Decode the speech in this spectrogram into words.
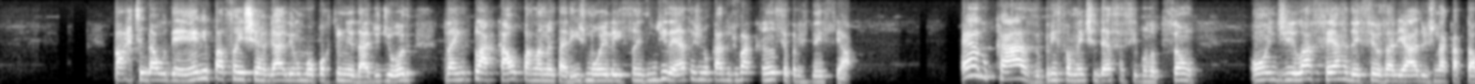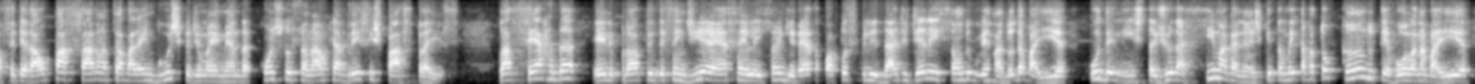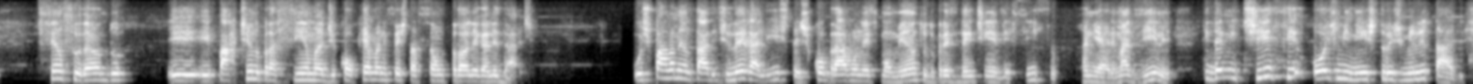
parte da UDN passou a enxergar ali uma oportunidade de ouro para emplacar o parlamentarismo ou eleições indiretas no caso de vacância presidencial. Era o caso, principalmente dessa segunda opção, onde Lacerda e seus aliados na capital federal passaram a trabalhar em busca de uma emenda constitucional que abrisse espaço para isso. Lacerda, ele próprio, defendia essa eleição indireta com a possibilidade de eleição do governador da Bahia, o denista Juraci Magalhães, que também estava tocando terror lá na Bahia, censurando e, e partindo para cima de qualquer manifestação pró-legalidade. Os parlamentares legalistas cobravam nesse momento do presidente em exercício, Ranieri Mazzilli, que demitisse os ministros militares.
